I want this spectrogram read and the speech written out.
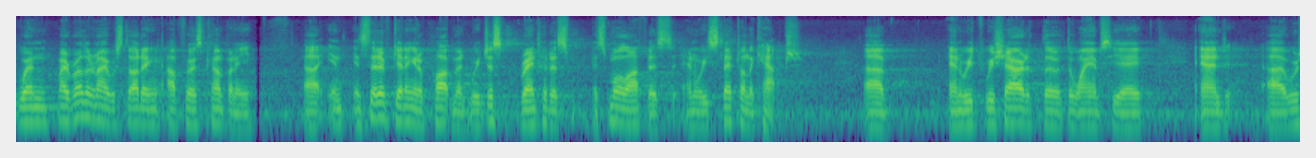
when my brother and I were starting our first company, uh, in, instead of getting an apartment, we just rented a, a, small office and we slept on the couch. Uh, and we, we showered at the, the YMCA. And uh, we're,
